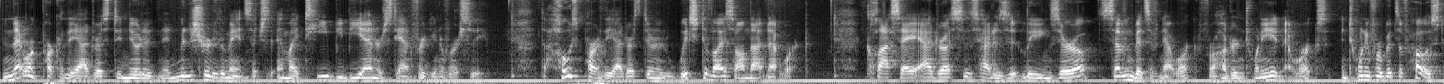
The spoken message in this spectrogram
The network part of the address denoted an administrative domain such as MIT, BBN, or Stanford University. The host part of the address denoted which device on that network. Class A addresses had a leading 0, 7 bits of network for 128 networks, and 24 bits of host,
